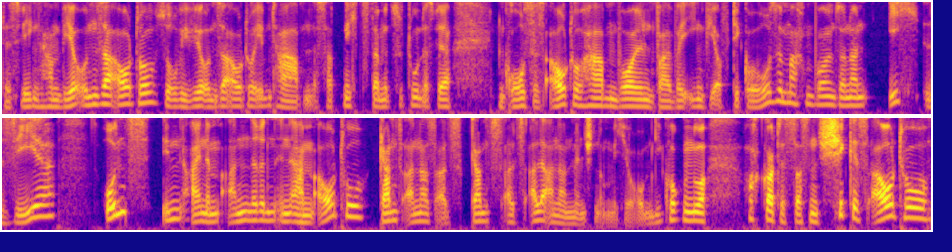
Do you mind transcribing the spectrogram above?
Deswegen haben wir unser Auto, so wie wir unser Auto eben haben. Das hat nichts damit zu tun, dass wir ein großes Auto haben wollen, weil wir irgendwie auf dicke Hose machen wollen, sondern ich sehe uns in einem anderen, in einem Auto ganz anders als ganz als alle anderen Menschen um mich herum. Die gucken nur, ach Gott, ist das ein schickes Auto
